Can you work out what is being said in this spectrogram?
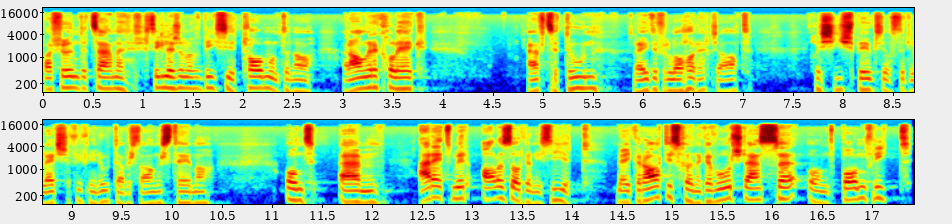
paar Freunde zusammen. Sila war schon noch dabei, Tom und dann noch ein anderer Kollege. FC Thun, leider verloren, schade bisschen Skispiel aus den letzten fünf Minuten, aber es ist ein anderes Thema. Und ähm, er hat mir alles organisiert. Wir konnten gratis Gewurst essen und Pommes frites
